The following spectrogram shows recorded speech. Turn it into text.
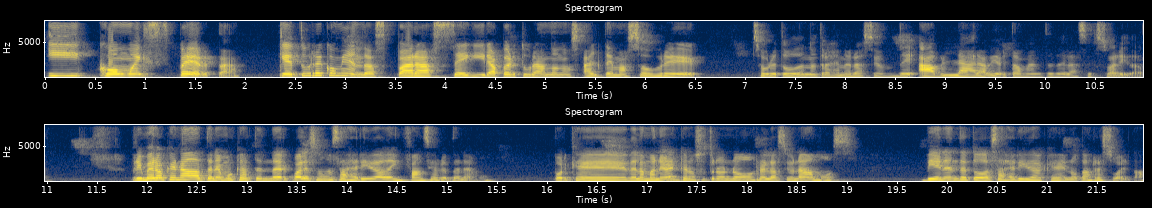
Y como experta, ¿qué tú recomiendas para seguir aperturándonos al tema sobre, sobre todo en nuestra generación, de hablar abiertamente de la sexualidad? Primero que nada, tenemos que atender cuáles son esas heridas de infancia que tenemos. Porque de la manera en que nosotros nos relacionamos, vienen de todas esas heridas que no están resueltas.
